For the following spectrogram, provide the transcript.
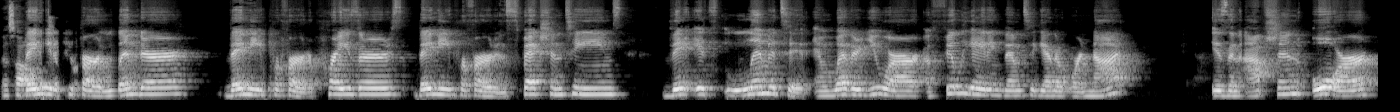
That's all. They need a preferred lender. They need preferred appraisers. They need preferred inspection teams. They, it's limited. And whether you are affiliating them together or not is an option, or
